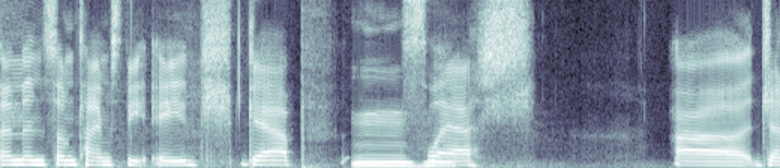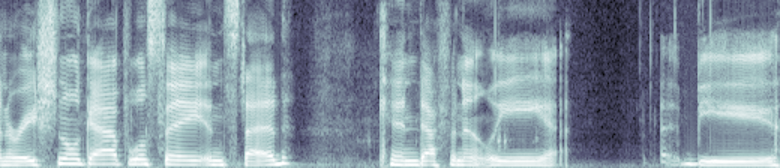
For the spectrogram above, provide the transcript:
and then sometimes the age gap slash uh, generational gap, we'll say instead, can definitely be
